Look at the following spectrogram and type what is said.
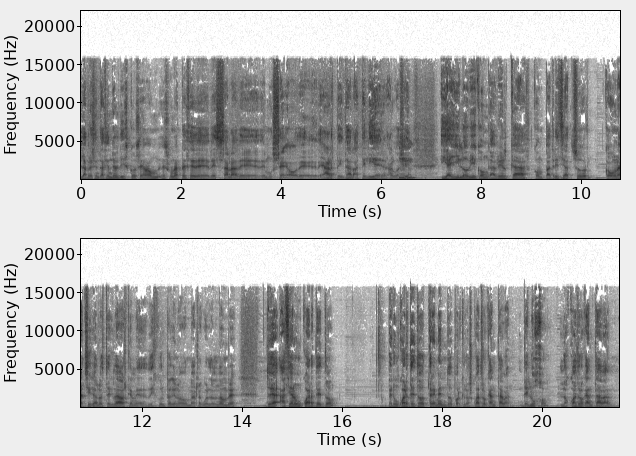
la presentación del disco, se llama un- es una especie de, de sala de, de museo, de, de arte y tal, atelier, algo así. Y allí lo vi con Gabriel Caz, con Patricia Chur, con una chica en los teclados, que me disculpe que no me recuerdo el nombre. Entonces hacían un cuarteto, pero un cuarteto tremendo, porque los cuatro cantaban de lujo, los cuatro cantaban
